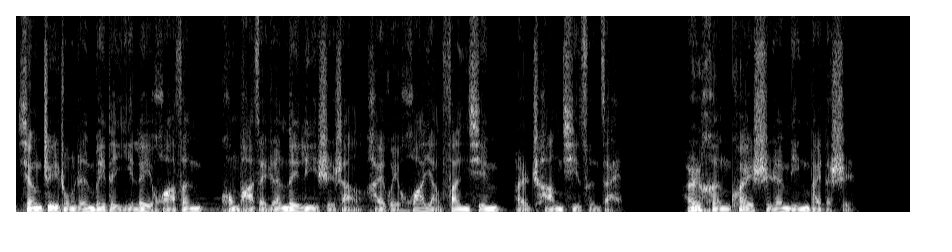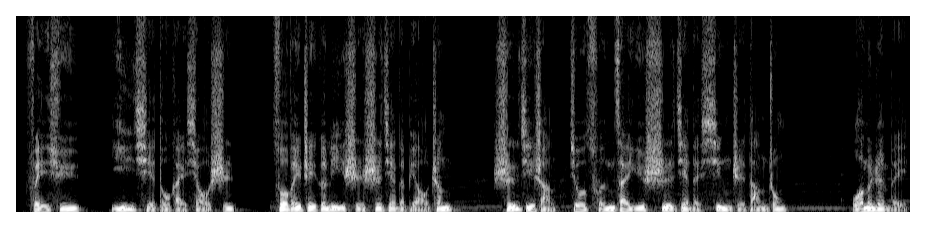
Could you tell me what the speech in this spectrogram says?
像这种人为的以类划分，恐怕在人类历史上还会花样翻新而长期存在。而很快使人明白的是，废墟一切都该消失。作为这个历史事件的表征，实际上就存在于事件的性质当中。我们认为，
